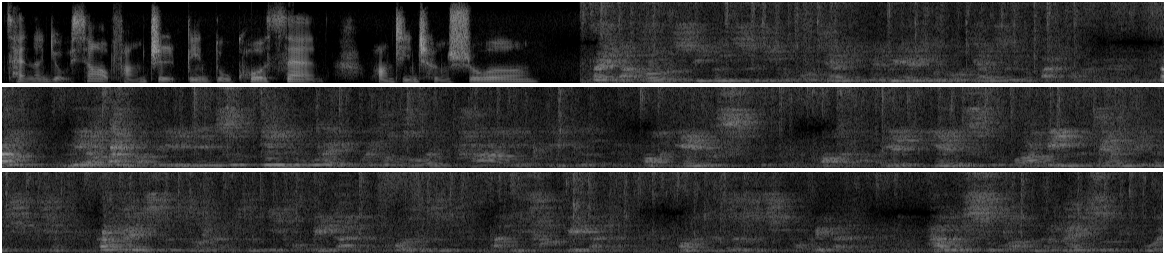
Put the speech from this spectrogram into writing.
才能有效防止病毒扩散。黄金城说：“在亚洲的十一跟十几个国家里面，没有一个国家是有办法的。那没有办法的原因，是因为非洲猪瘟它有一个哦延迟哦延延迟发病的这样的一个倾向。刚开始的时候可能是一头被感染，或者是啊一场被感染，哦这这是几头被感染。”他们死亡刚开始也不会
